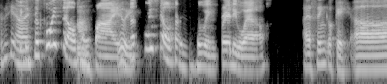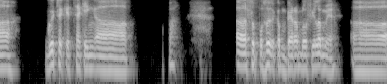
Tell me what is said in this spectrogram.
uh, I because the think toy sales are fine. Yoi. The toy sales are doing pretty well. I think oke eh gue cek checking eh apa eh supposedly comparable film ya eh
